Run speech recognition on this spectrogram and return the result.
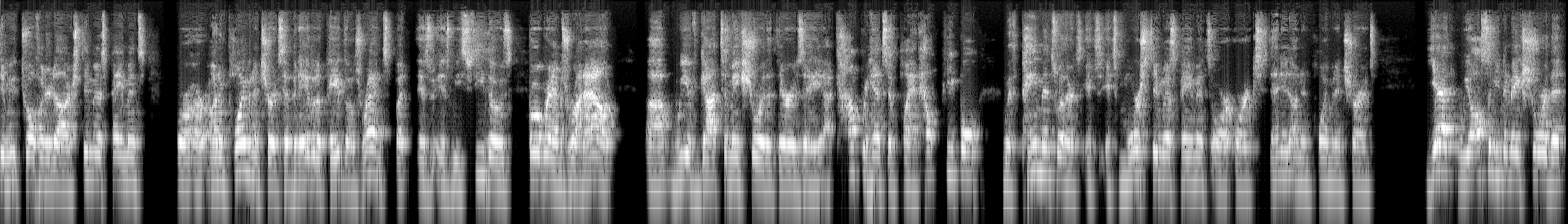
$1,200 stimulus payments or our unemployment insurance have been able to pay those rents. But as, as we see those programs run out, uh, we have got to make sure that there is a, a, comprehensive plan. Help people with payments, whether it's, it's, it's more stimulus payments or, or extended unemployment insurance. Yet we also need to make sure that,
